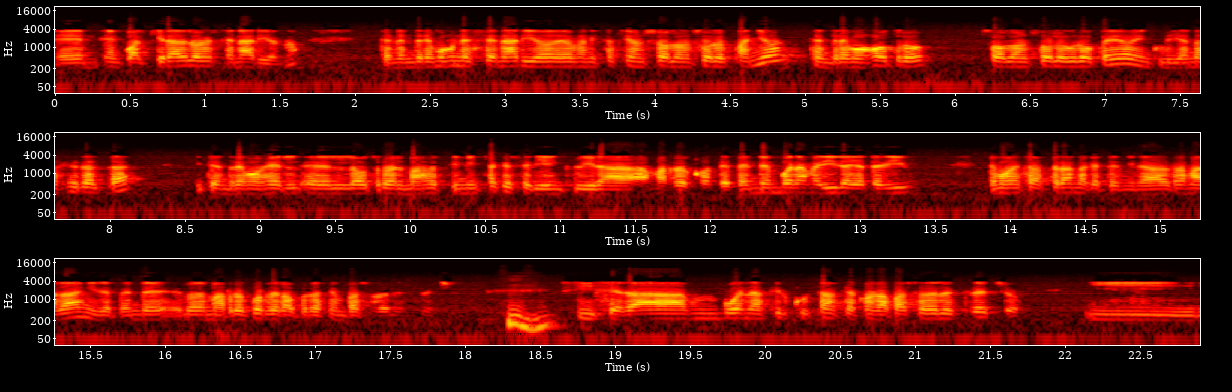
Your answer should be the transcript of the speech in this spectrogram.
en, cualquiera de los escenarios, ¿no? Tendremos un escenario de organización solo en suelo español, tendremos otro solo en suelo europeo, incluyendo a Gibraltar, y tendremos el, otro, el más optimista, que sería incluir a, Marruecos. Depende en buena medida, ya te digo, hemos estado esperando a que terminara el Ramadán y depende lo de Marruecos de la operación Paso del Estrecho. Si se dan buenas circunstancias con la Paso del Estrecho y,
